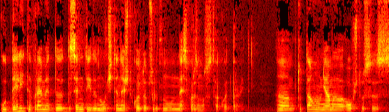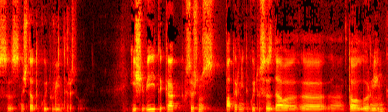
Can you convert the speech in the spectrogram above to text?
отделите време да, да седнете и да научите нещо, което е абсолютно не свързано с това, което правите. А, тотално няма общо с, с нещата, които ви интересуват. И ще видите как всъщност патърните, които създава този learning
